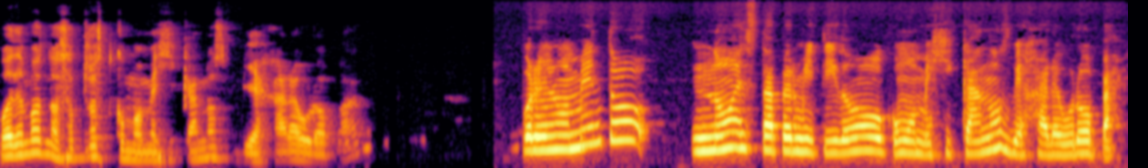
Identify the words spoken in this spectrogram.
¿Podemos nosotros como mexicanos viajar a Europa? Por el momento no está permitido como mexicanos viajar a Europa.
